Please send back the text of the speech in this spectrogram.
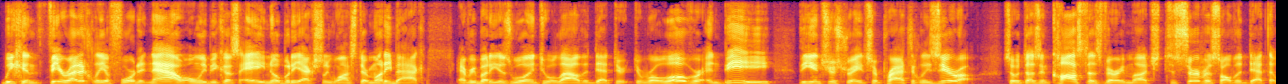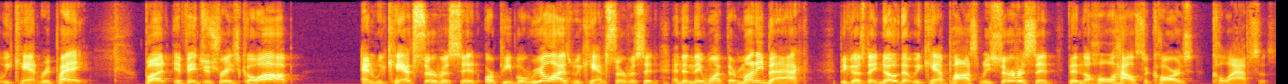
We can theoretically afford it now only because A, nobody actually wants their money back everybody is willing to allow the debt to, to roll over, and B, the interest rates are practically zero. So it doesn't cost us very much to service all the debt that we can't repay. But if interest rates go up and we can't service it, or people realize we can't service it, and then they want their money back because they know that we can't possibly service it, then the whole house of cards collapses.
